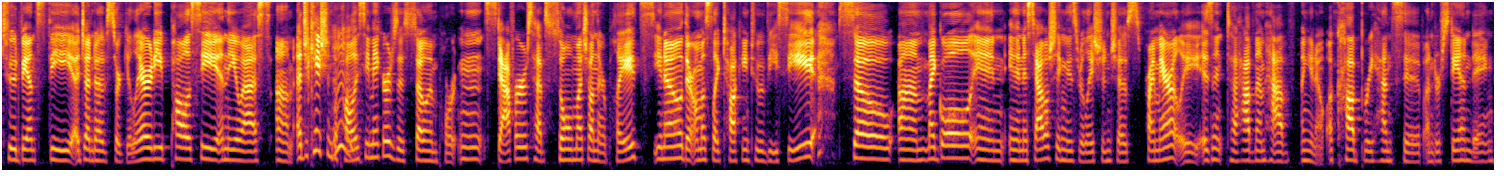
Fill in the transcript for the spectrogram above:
to advance the agenda of circularity policy in the U.S. Um, education to policymakers is so important. Staffers have so much on their plates. You know, they're almost like talking to a VC. So um, my goal in in establishing these relationships primarily isn't to have them have you know a comprehensive understanding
